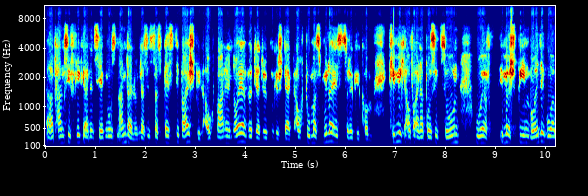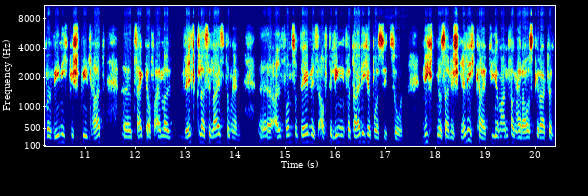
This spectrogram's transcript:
da hat Hansi Flick einen sehr großen Anteil und das ist das beste Beispiel. Auch Manuel Neuer wird der Rücken gestärkt, auch Thomas Müller ist zurückgekommen. Kimmich auf einer Position, wo er immer spielen wollte, wo er aber wenig gespielt hat, äh, zeigt auf einmal Weltklasse-Leistungen. Äh, Alfonso Davis auf der linken Verteidigerposition. Nicht nur seine Schnelligkeit, die am Anfang herausgeragt hat,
